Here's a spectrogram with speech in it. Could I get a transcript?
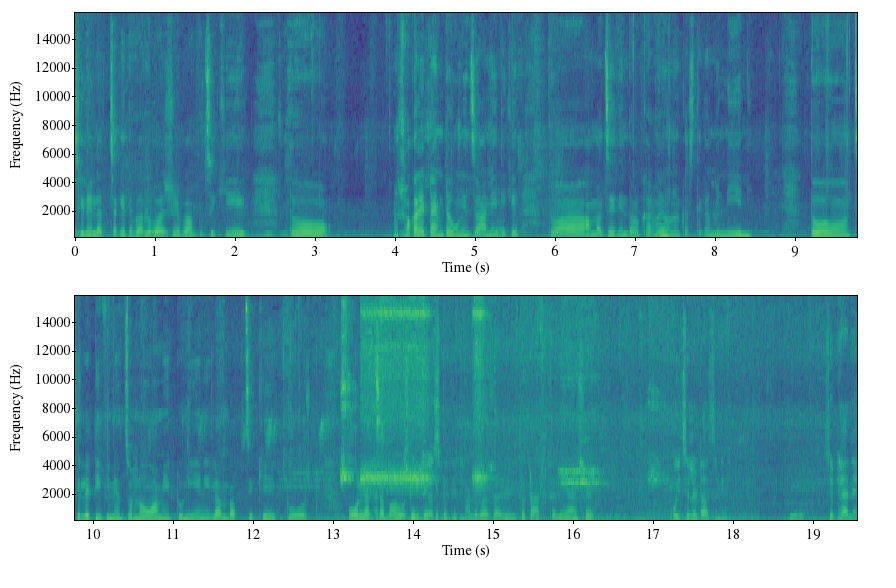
ছেলে লাচ্চা খেতে ভালোবাসে বাবুজি কেক। তো সকালের টাইমটা উনি যান এদিকে। তো আমার যেদিন দরকার হয় ওনার কাছ থেকে আমি নিয়ে নিই। তো ছেলে টিফিনের জন্যও আমি একটু নিয়ে নিলাম বাপসি কেক টোস্ট ও লাচ্ছা পাউরুটি এটা খেতে খুব ভালোবাসা আর এই তো টাটকা নিয়ে আসে। ওই ছেলেটা আসেনি? সে ভ্যানে?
